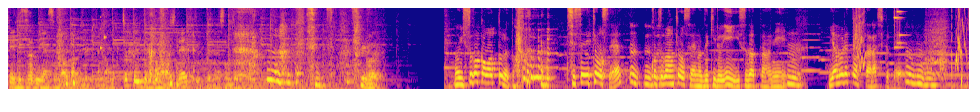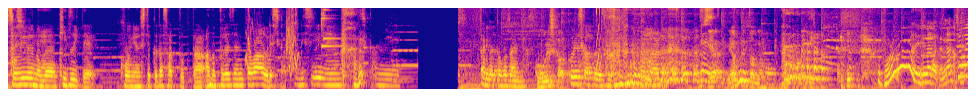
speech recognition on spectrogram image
経費削減するの分かるんだけどちょっといいとこ泊まらせてって言ってねその時からすごいもう椅子が変わっとると。姿勢矯正、うんうん。骨盤矯正のできるいい椅子だったのに、うん。破れとったらしくて、うんうんうん。そういうのも気づいて購入してくださっとったあのプレゼントは嬉しかった。嬉しいね。確かに。ありがとうございます。これ嬉しかった。嬉しかったです。いや破れたんでもボロボロでいけなかったな。ちょい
